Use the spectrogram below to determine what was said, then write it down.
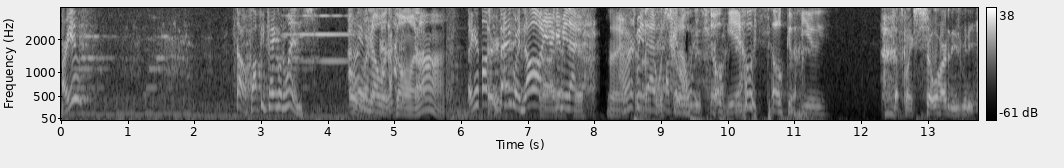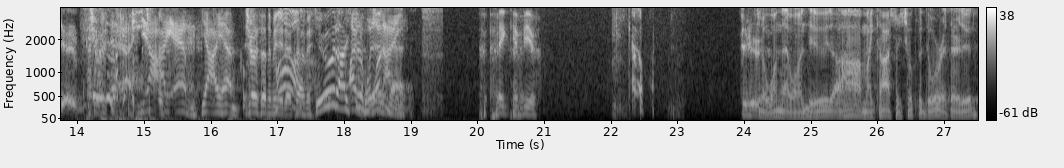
Are you? No, Floppy Penguin wins. I don't Oh, even I know what's I got going on. I got Floppy third. Penguin. Oh, yeah, Oh, give me that. yeah. Oh, yeah. Give me that. I was fucking- I was so fuck, yeah, dude. I was so confused. Seth's going so hard at these mini games. Yeah, yeah, I am. Yeah, I am. You chose that to me there, ah, Tommy. Dude, I should have wouldn't, won I- that. They give you. Should have won that one, dude. Ah, my gosh, I choked the door right there, dude.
